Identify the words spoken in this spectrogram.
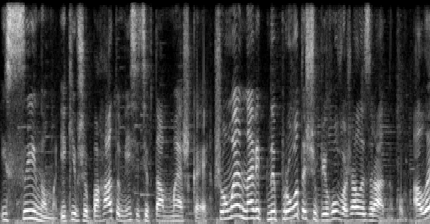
із сином, який вже багато місяців там мешкає. Шоумен навіть не проти, щоб його вважали зрадником, але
